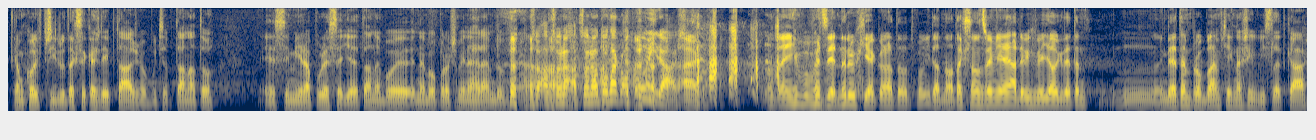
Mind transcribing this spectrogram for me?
kamkoliv přijdu, tak se každý ptá, že? buď se ptá na to, jestli Míra půjde sedět, a nebo, nebo proč mi nehrajeme dobře. A co, a, co na, a co na to tak odpovídáš? A jako, no to není vůbec jednoduchý, jako na to odpovídat. No, tak samozřejmě, já kdybych věděl, kde, ten, mm, kde je ten problém v těch našich výsledkách,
